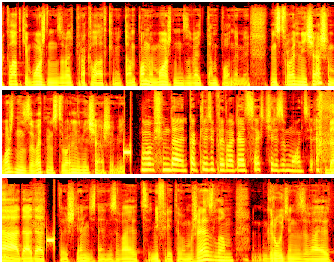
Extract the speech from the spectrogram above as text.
Прокладки можно называть прокладками, тампоны можно называть тампонами. Менструальные чаши можно называть менструальными чашами. Ну, в общем, да, как люди предлагают секс через эмодзи. Да, да, да. То член, не знаю, называют нефритовым жезлом, груди называют,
